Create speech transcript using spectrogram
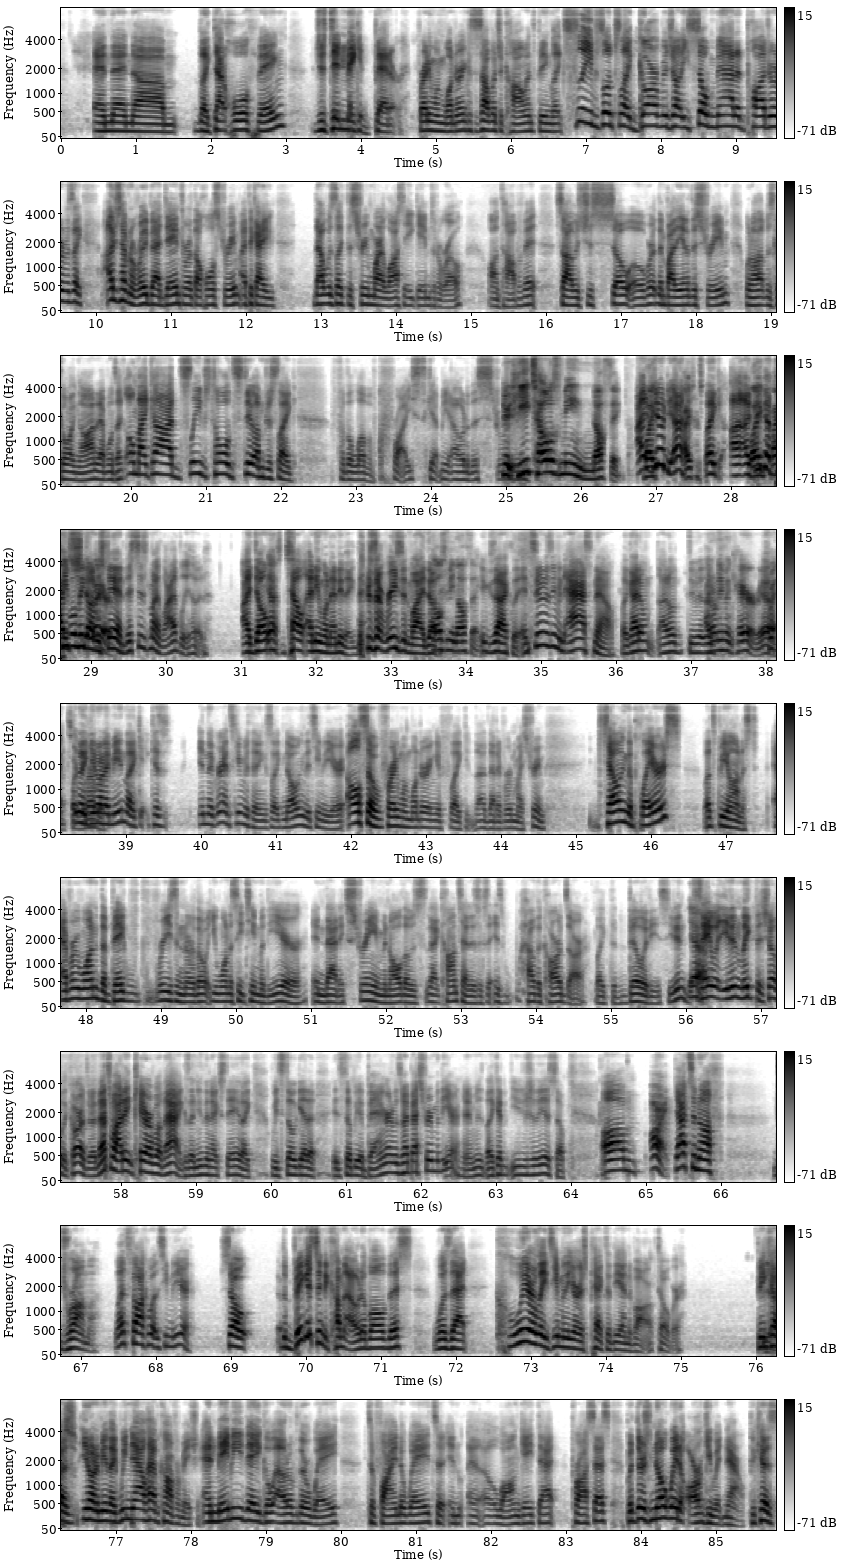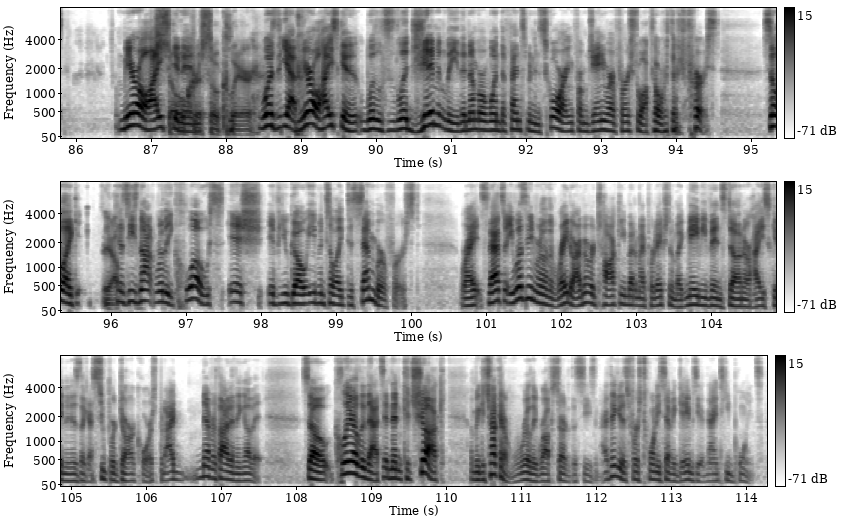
and then um, like that whole thing just didn't make it better. For anyone wondering, because I saw a bunch of comments being like, "Sleeves looks like garbage on." He's so mad at Padre. It was like I was just having a really bad day, and throughout the whole stream, I think I that was like the stream where I lost eight games in a row on top of it. So I was just so over it. Then by the end of the stream, when all that was going on, and everyone's like, "Oh my god, sleeves told Stu," I'm just like, for the love of Christ, get me out of this stream. dude, he tells me nothing. I like, dude, yeah, I- like I, I like, think that I people need to understand this is my livelihood. I don't Yes. tell anyone anything. There's a reason why I don't. tells me nothing. Exactly, and Sue doesn't even ask now. Like I don't, I don't do it. I don't even care. Yeah, for- like, you know what I mean? Like, because in the grand scheme of things, like knowing the team of the year. Also, for anyone wondering if like that, that I've ruined my stream, telling the players. Let's be honest. Everyone, the big reason or the what you want to see team of the year in that extreme and all those that content is is how the cards are, like the abilities. You didn't Yeah. say what you didn't leak to show the cards, right? That's why I didn't care about that because I knew the next day like we'd still get a it'd still be a banger and it was my best stream of the year and it like it usually is. So, um, all right, that's enough drama. Let's talk about the team of the year. So the biggest thing to come out of all of this was that clearly team of the year is picked at the end of October. Because Yes. you know what I mean? Like we now have confirmation. And maybe they go out of their way to find a way to in, uh, elongate that process, but there's no way to argue it now because Miro So Heiskanen crystal clear. was yeah, Miro Heiskanen was legitimately the number one defenseman in scoring from January 1st to October 31st. So like Yeah. because he's not really close ish if you go even to like December 1st. Right. So that's he wasn't even really on the radar. I remember talking about it in my prediction, like maybe Vince Dunn or Heiskanen is like a super dark horse, but I never thought anything of it. So clearly that's and then Tkachuk. I mean, Tkachuk had a really rough start of the season. I think in his first 27 games, he had 19 points.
